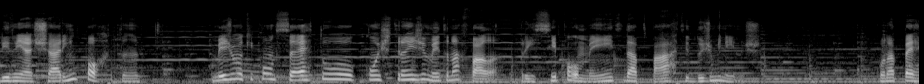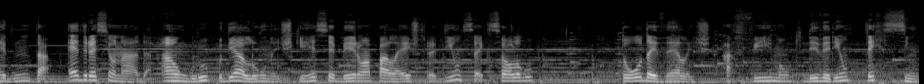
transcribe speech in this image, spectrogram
dizem achar importante mesmo que com certo constrangimento na fala, principalmente da parte dos meninos. Quando a pergunta é direcionada a um grupo de alunas que receberam a palestra de um sexólogo, todas elas afirmam que deveriam ter sim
